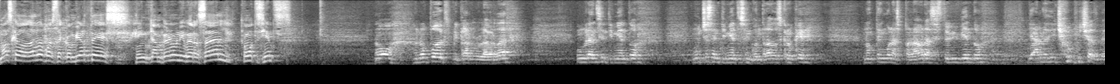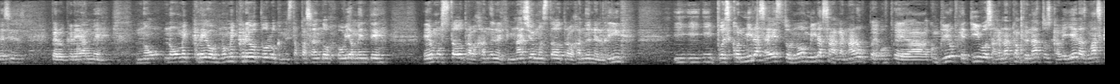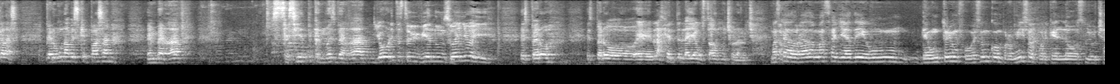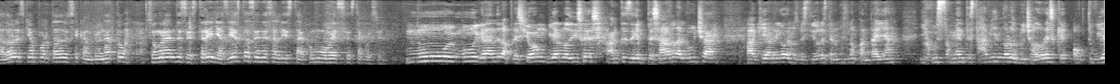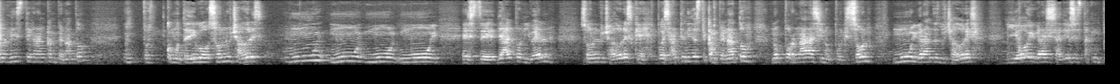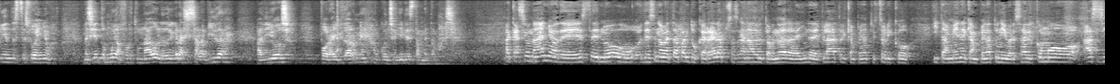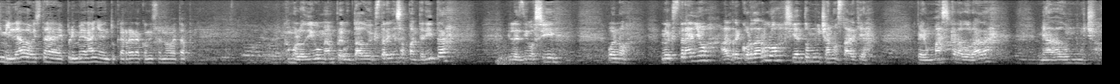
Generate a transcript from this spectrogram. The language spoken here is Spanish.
Máscara Dorada, pues te conviertes en campeón universal. ¿Cómo te sientes? No, no puedo explicarlo, la verdad. Un gran sentimiento, muchos sentimientos encontrados. Creo que no tengo las palabras, estoy viviendo, ya lo he dicho muchas veces, pero créanme, no, no me creo, no me creo todo lo que me está pasando. Obviamente hemos estado trabajando en el gimnasio, hemos estado trabajando en el ring. Y, pues con miras a esto, ¿no? Miras a ganar, a cumplir objetivos, a ganar campeonatos, cabelleras, máscaras. Pero una vez que pasan, en verdad, se siente que no es verdad. Yo ahorita estoy viviendo un sueño y espero espero eh, la gente le haya gustado mucho la lucha. Máscara Dorada, más allá de un, de un triunfo, es un compromiso porque los luchadores que han portado ese campeonato son grandes estrellas. Ya estás en esa lista, ¿cómo ves esta cuestión? Muy, muy grande la presión, bien lo dices. Antes de empezar la lucha, aquí arriba en los vestidores tenemos una pantalla y justamente estaba viendo a los luchadores que obtuvieron este gran campeonato. Y pues, como te digo, son luchadores muy, muy, muy, muy este, de alto nivel. Son luchadores que pues han tenido este campeonato no por nada, sino porque son muy grandes luchadores. Y hoy, gracias a Dios, está cumpliendo este sueño. Me siento muy afortunado, le doy gracias a la vida, a Dios, por ayudarme a conseguir esta meta más. A casi un año de, este nuevo, de esta nueva etapa en tu carrera, pues has ganado el torneo de la leyenda de plata, el campeonato histórico y también el campeonato universal. ¿Cómo has asimilado este primer año en tu carrera con esta nueva etapa? como lo digo, me han preguntado, ¿extrañas a Panterita? Y les digo, sí. Bueno, lo extraño, al recordarlo siento mucha nostalgia, pero Máscara Dorada me ha dado mucho.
